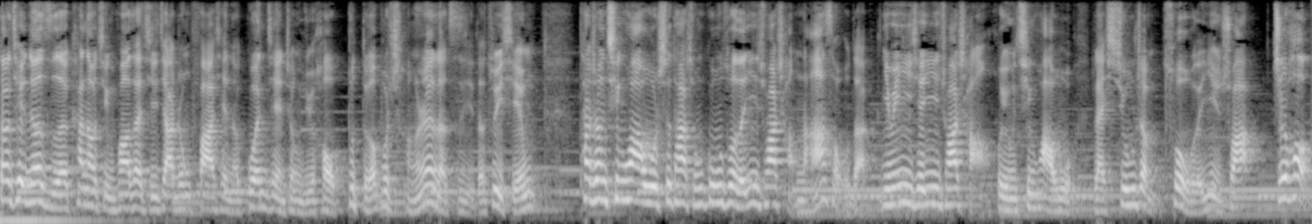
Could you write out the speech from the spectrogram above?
当千泽子看到警方在其家中发现的关键证据后，不得不承认了自己的罪行。他称氰化物是他从工作的印刷厂拿走的，因为一些印刷厂会用氰化物来修正错误的印刷。之后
